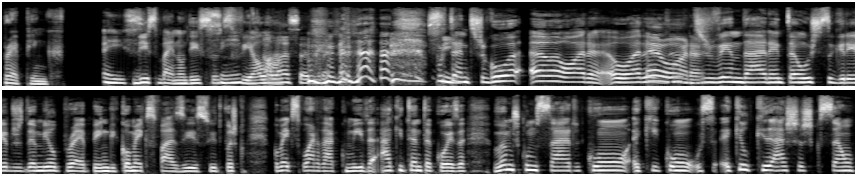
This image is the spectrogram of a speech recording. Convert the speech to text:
prepping. É isso. Disse bem, não disse, Sim. Sofia? Olá. Olá, Sandra. Portanto, chegou a hora, a hora É de hora. desvendar então os segredos da meal prepping e como é que se faz isso e depois como é que se guarda a comida. Há aqui tanta coisa. Vamos começar com aqui com aquilo que achas que são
